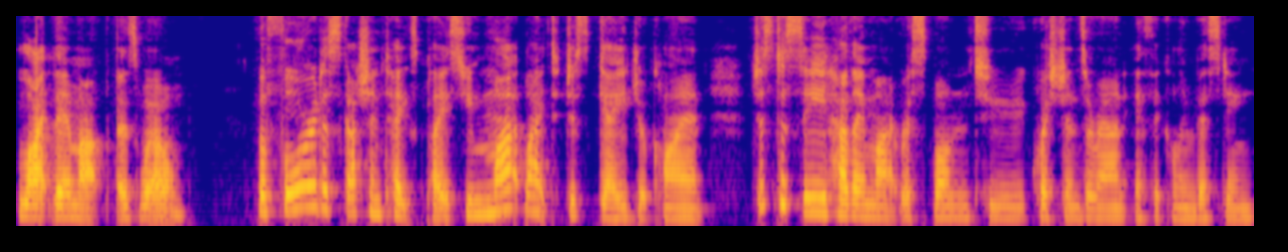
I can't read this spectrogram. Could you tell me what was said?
light them up as well. Before a discussion takes place, you might like to just gauge your client just to see how they might respond to questions around ethical investing.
